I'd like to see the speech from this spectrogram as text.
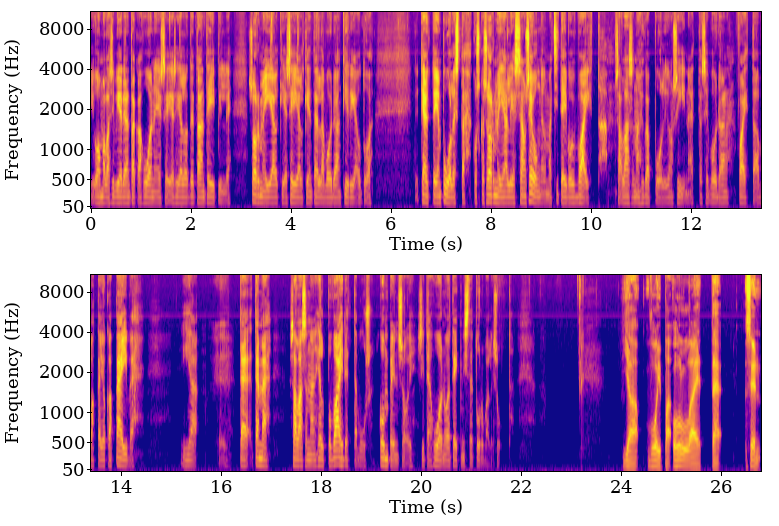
juomalasi viedään takahuoneeseen ja siellä otetaan teipille sormenjälki ja sen jälkeen tällä voidaan kirjautua käyttäjän puolesta, koska sormenjäljessä on se ongelma, että sitä ei voi vaihtaa. Salasana hyvä puoli on siinä, että se voidaan vaihtaa vaikka joka päivä. Ja t- tämä salasanan helppo vaihdettavuus kompensoi sitä huonoa teknistä turvallisuutta. Ja voipa olla, että sen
